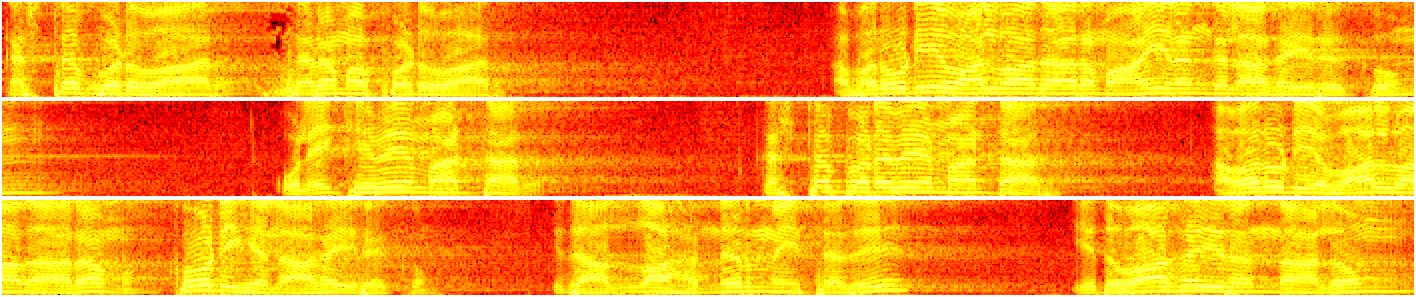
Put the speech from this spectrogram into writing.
கஷ்டப்படுவார் சிரமப்படுவார். அவருடைய வாழ்வாதாரம் ஆயிரங்களாக இருக்கும். உழைக்கவே மாட்டார் கஷ்டப்படவே மாட்டார். அவருடைய வாழ்வாதாரம் கோடிகளாக இருக்கும். இது அல்லாஹ் நிர்ணயித்தது. எதுவாக இருந்தாலும்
